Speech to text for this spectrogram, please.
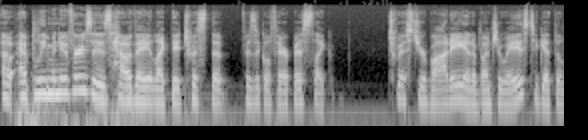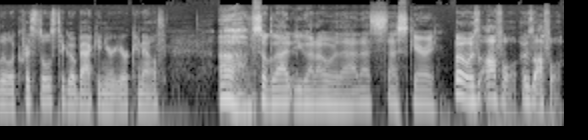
Oh, Epley maneuvers is how they like they twist the physical therapist like twist your body in a bunch of ways to get the little crystals to go back in your ear canals. Oh, I'm so glad you got over that. That's that's scary. Oh, it was awful. It was awful.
